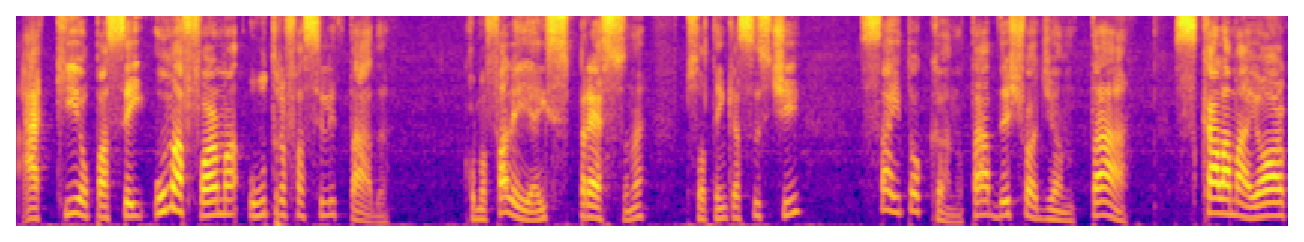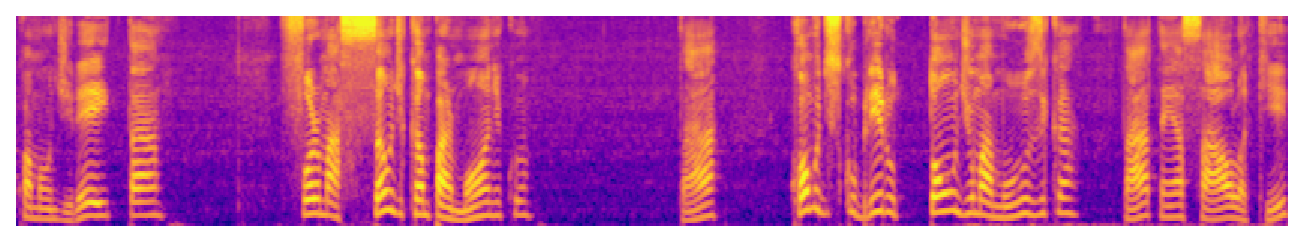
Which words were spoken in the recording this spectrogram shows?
Aqui eu passei uma forma ultra facilitada. Como eu falei, é expresso, né? Só tem que assistir, sair tocando, tá? Deixa eu adiantar. Escala maior com a mão direita. Formação de campo harmônico, tá? Como descobrir o tom de uma música, tá? Tem essa aula aqui.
